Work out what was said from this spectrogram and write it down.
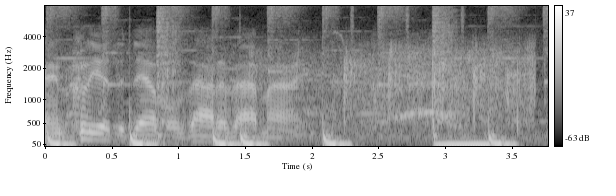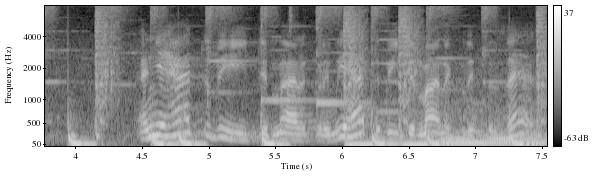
and clear the devils out of our minds. And you have to be demonically, we have to be demonically possessed.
